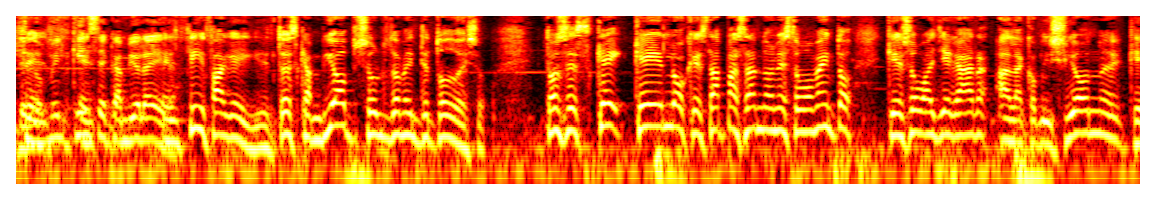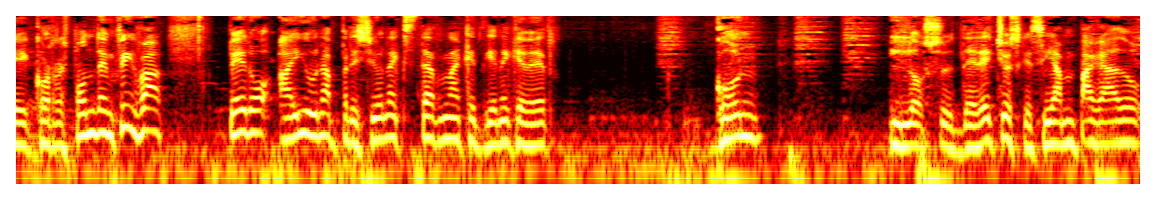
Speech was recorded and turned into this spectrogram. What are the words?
De 2015 cambió la era. El FIFA Gate. Entonces cambió absolutamente todo eso. Entonces, ¿qué, ¿qué es lo que está pasando en este momento? Que eso va a llegar a la comisión eh, que corresponde en FIFA, pero hay una presión externa que tiene que ver con los derechos que se han pagado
